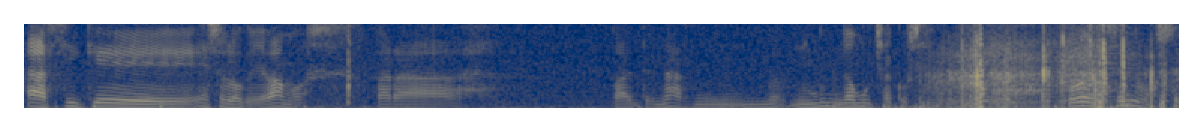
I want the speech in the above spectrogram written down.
Así que eso es lo que llevamos para, para entrenar, no, mucha cosa. Seguimos.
